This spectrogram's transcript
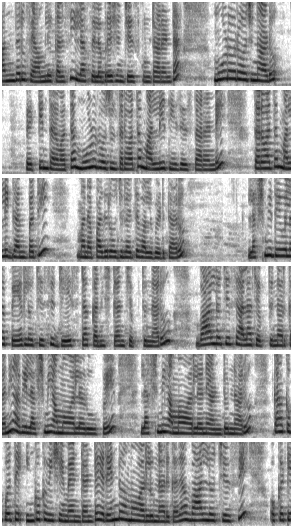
అందరూ ఫ్యామిలీ కలిసి ఇలా సెలబ్రేషన్ చేసుకుంటారంట. మూడో రోజు నాడు పెట్టిన తర్వాత మూడు రోజుల తర్వాత మళ్ళీ తీసేస్తారండి. తర్వాత మళ్ళీ గణపతి మన పది రోజులైతే వాళ్ళు పెడతారు. లక్ష్మీదేవుల పేర్లు వచ్చేసి జ్యేష్ఠ కనిష్ట అని చెప్తున్నారు. వాళ్ళు వచ్చేసి అలా చెప్తున్నారు కానీ అవి లక్ష్మీ అమ్మవార్ల రూపే లక్ష్మీ అమ్మవార్లని అంటున్నారు. కాకపోతే ఇంకొక విషయం ఏంటంటే రెండు అమ్మవార్లు ఉన్నారు కదా వాళ్ళు వచ్చేసి ఒకటి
